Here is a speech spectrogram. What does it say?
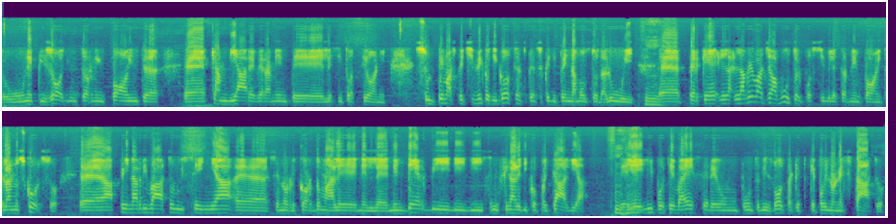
un episodio, un turning point, eh, cambiare veramente le situazioni. Sul tema specifico di Gosens penso che dipenda molto da lui, mm. eh, perché l- l'aveva già avuto il possibile turning point l'anno scorso, eh, appena arrivato lui segna, eh, se non ricordo male, nel, nel derby di, di semifinale di Coppa Italia uh-huh. e lì poteva essere un punto di svolta che, che poi non è stato.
